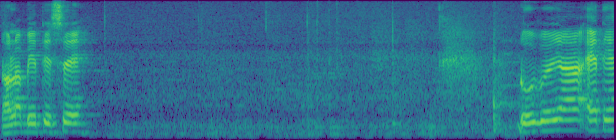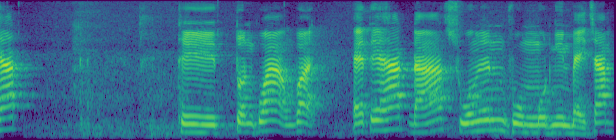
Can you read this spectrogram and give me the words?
đó là BTC đối với à, ETH thì tuần qua cũng vậy ETH đã xuống đến vùng 1700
